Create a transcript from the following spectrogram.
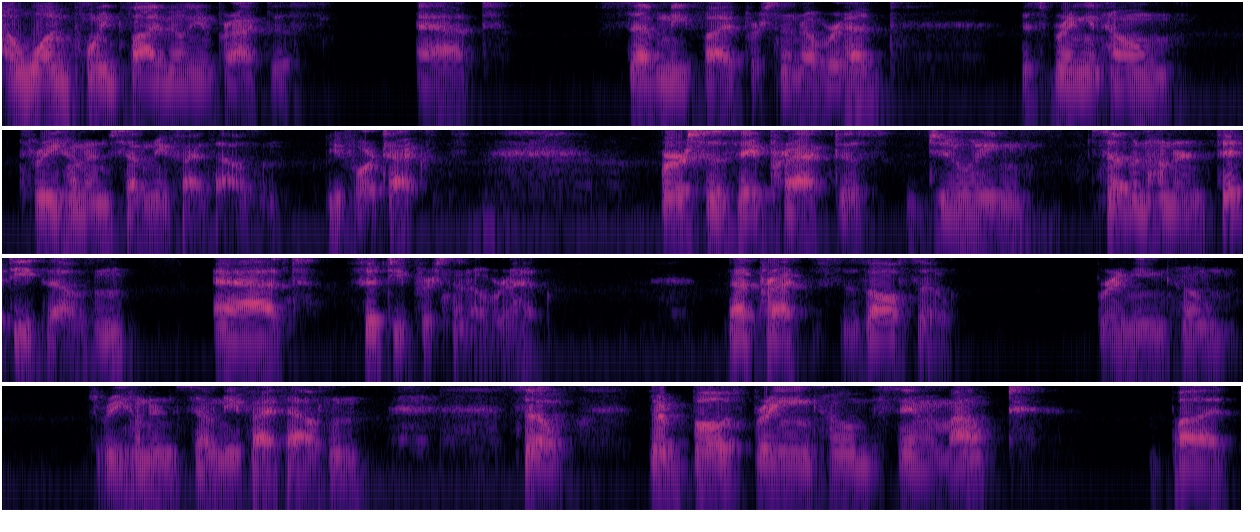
A 1.5 million practice at 75% overhead is bringing home 375,000 before taxes versus a practice doing 750,000 at 50% overhead. That practice is also bringing home 375,000. So they're both bringing home the same amount, but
